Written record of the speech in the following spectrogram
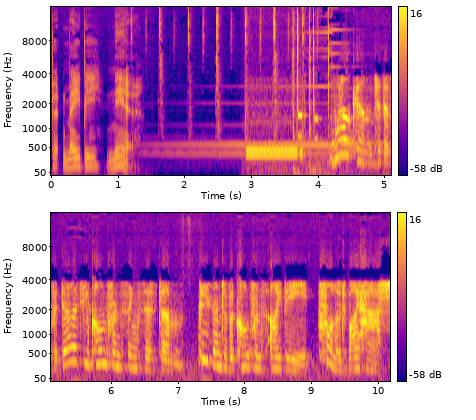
but maybe near. Welcome to the Fidelity conferencing system. Please enter the conference ID, followed by hash.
